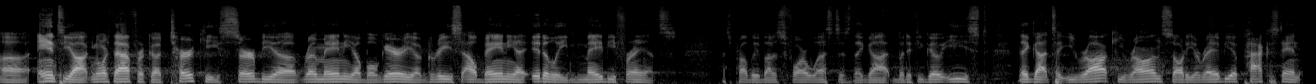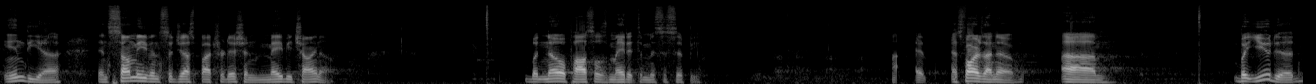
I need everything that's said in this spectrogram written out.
uh, Antioch, North Africa, Turkey, Serbia, Romania, Bulgaria, Greece, Albania, Italy, maybe France. That's probably about as far west as they got. But if you go east, they got to Iraq, Iran, Saudi Arabia, Pakistan, India, and some even suggest by tradition maybe China. But no apostles made it to Mississippi. As far as I know. Um, but you did.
